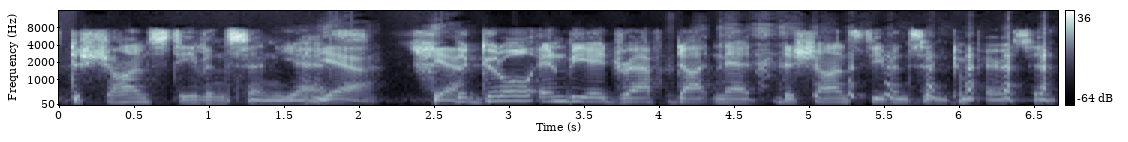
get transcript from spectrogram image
DeShawn Stevenson, yes. Yeah. Yeah. The good old NBA draft.net DeShawn Stevenson comparison.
